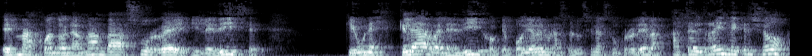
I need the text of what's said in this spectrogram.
Es más, cuando Namán va a su rey y le dice que una esclava le dijo que podía haber una solución a su problema, hasta el rey le creyó,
